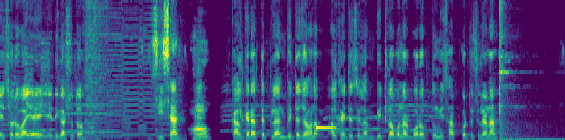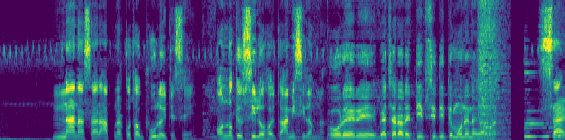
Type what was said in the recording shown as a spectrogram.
এই ছোট ভাই এই এদিকে আসো তো। জি স্যার। কালকে রাতে প্ল্যান বিতে যখন আমি মাল খাইতেছিলাম বিট লবণ আর বরফ তুমি সার্ভ করতেছিলে না? না না স্যার আপনার কোথাও ভুল হইতেছে। অন্য কেউ ছিল হয়তো আমি ছিলাম না। ওরে রে বেচারারে টিপসি দিতে মনে নাই আমার। স্যার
